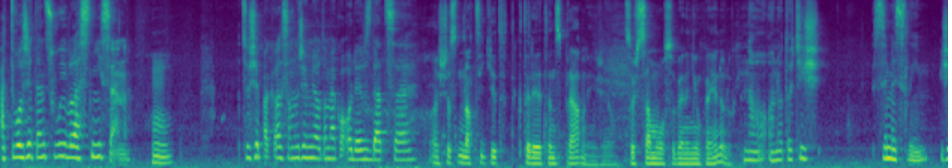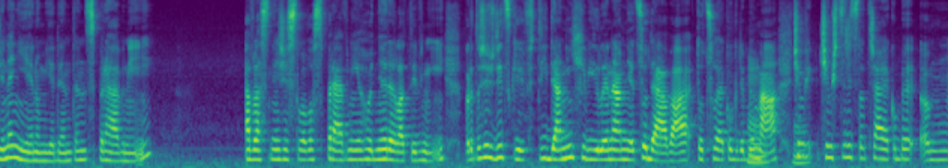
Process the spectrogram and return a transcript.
a tvořit ten svůj vlastní sen. Hmm. Což je pak ale samozřejmě o tom jako odevzdat se. A ještě nacítit, který je ten správný, že jo? Což samo o sobě není úplně jednoduché. No, ono totiž si myslím, že není jenom jeden ten správný, a vlastně, že slovo správný je hodně relativní, protože vždycky v té dané chvíli nám něco dává, to, co jako kdyby hmm. má. Čím, hmm. čímž chci říct to třeba, jakoby, um,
